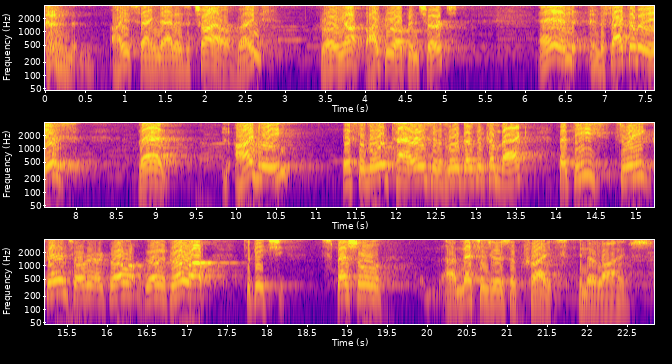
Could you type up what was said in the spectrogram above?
I sang that as a child, right? Growing up. I grew up in church. And, and the fact of it is that I believe if the Lord tarries and if the Lord doesn't come back, that these three grandchildren are grow, grow, grow up to be special uh, messengers of Christ in their lives.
